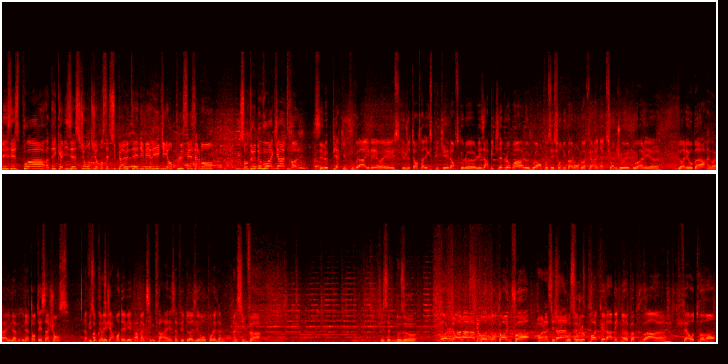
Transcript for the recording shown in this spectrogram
les espoirs d'égalisation durant cette supériorité numérique. Et en plus, les Allemands sont de nouveau à 4. C'est le pire qu'il pouvait arriver, ouais, ce que j'étais en train d'expliquer. Lorsque le- les arbitres lèvent le bras, le joueur en possession du ballon doit faire une action de jeu, il doit aller, euh, il doit aller au bar, et voilà, il a, il a tenté sa chance. La frappe est légèrement déviée par Maxime Faré, ça fait 2 à 0 pour les Allemands. Maxime Farr. Jason Nouzo. Oh là là, la faute encore une fois. Oh là, c'est une grosse je crois que l'arbitre ne va pas pouvoir euh, faire autrement.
